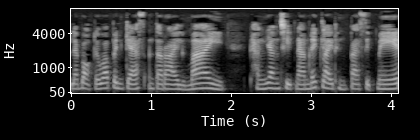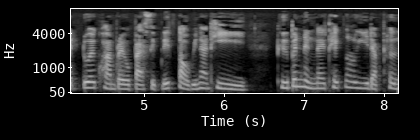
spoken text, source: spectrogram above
และบอกได้ว่าเป็นแก๊สอันตรายหรือไม่ ทั้งยังฉีดน้ำได้ไกลถึง 80 เมตร ด้วยความเร็ว 80 ลิตรต่อวินาที ถือเป็นหนึ่งในเทคโนโลยีดับเพลิง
